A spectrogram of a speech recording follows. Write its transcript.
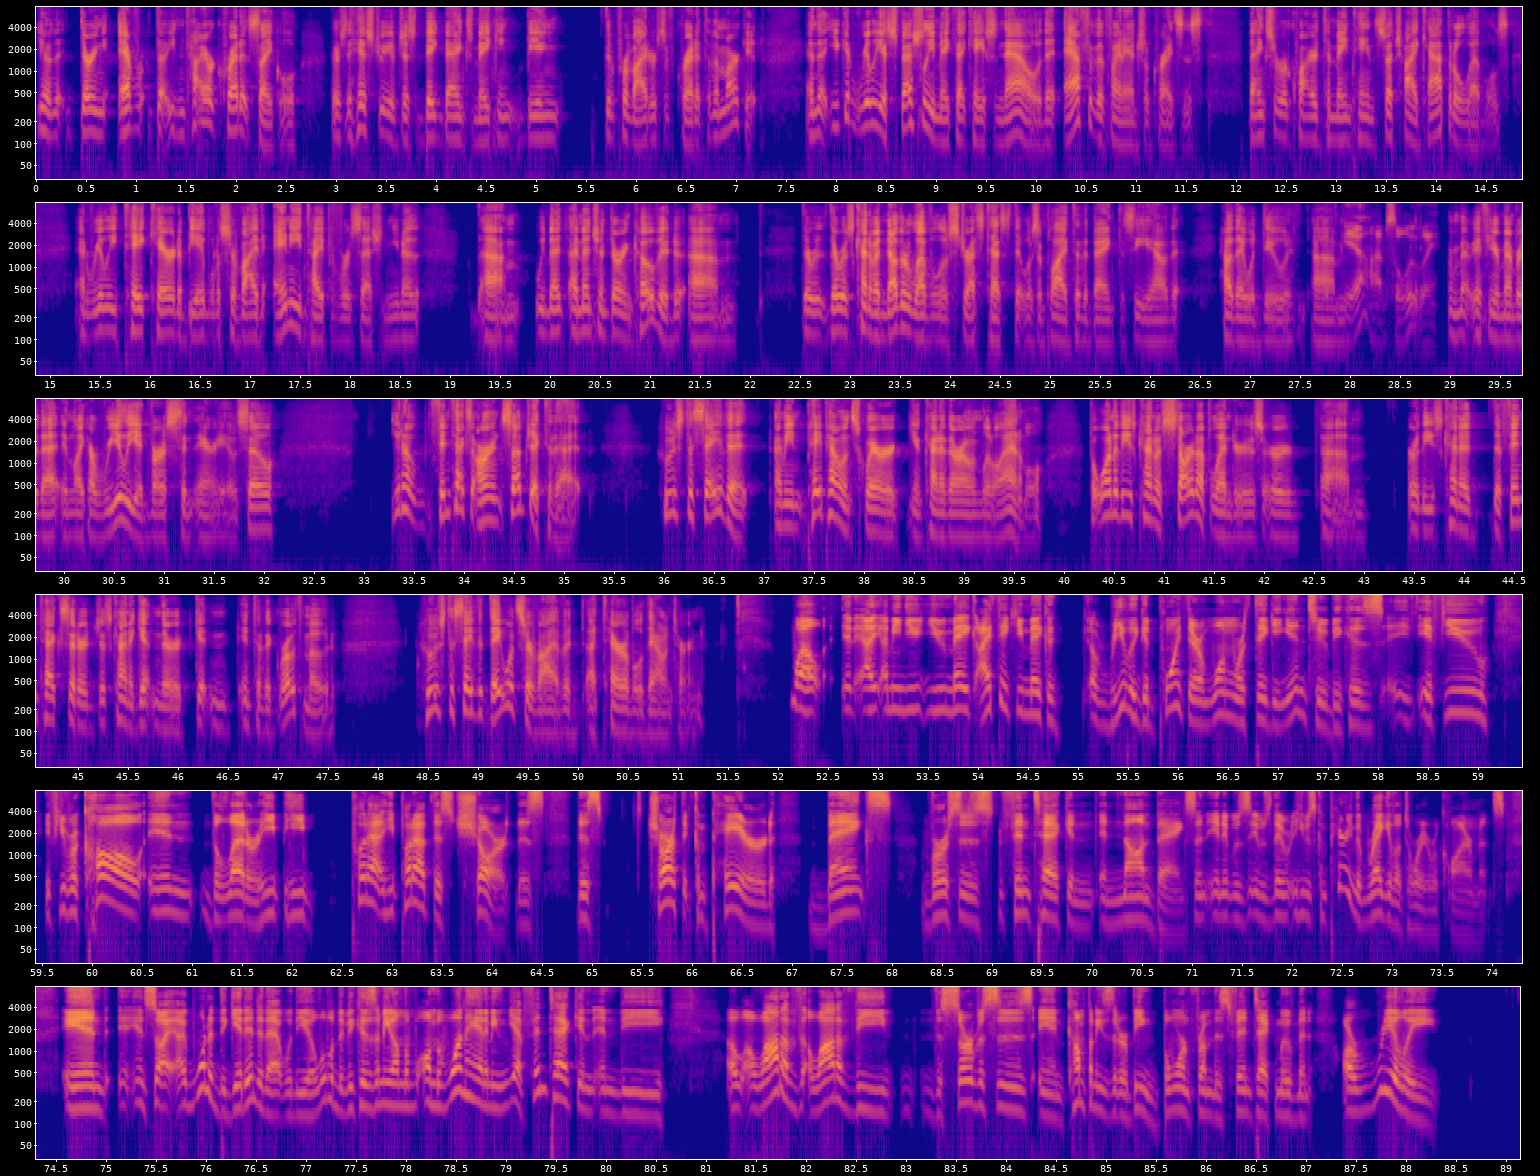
you know the, during every, the entire credit cycle, there's a history of just big banks making being the providers of credit to the market, and that you could really especially make that case now that after the financial crisis, banks are required to maintain such high capital levels and really take care to be able to survive any type of recession. You know, um, we met, I mentioned during COVID, um, there was there was kind of another level of stress test that was applied to the bank to see how that how they would do. Um, yeah, absolutely. if you remember that in like a really adverse scenario. So, you know, fintechs aren't subject to that. Who's to say that? I mean, PayPal and Square are you know kind of their own little animal, but one of these kind of startup lenders or um, or these kind of the fintechs that are just kind of getting their getting into the growth mode. Who's to say that they would survive a, a terrible downturn? Well, it, I, I mean, you, you make I think you make a, a really good point there, and one worth digging into because if you if you recall in the letter, he he put out he put out this chart this this chart that compared banks versus fintech and, and non-banks. And, and it was it was they he was comparing the regulatory requirements. And and so I, I wanted to get into that with you a little bit because I mean on the on the one hand I mean yeah fintech and, and the a, a lot of a lot of the the services and companies that are being born from this fintech movement are really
